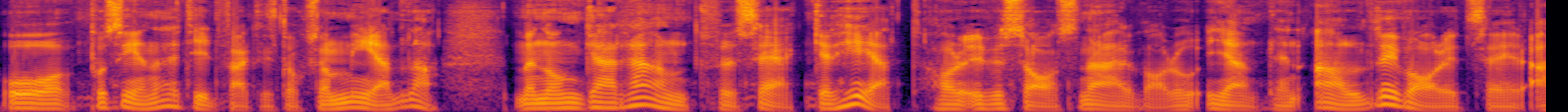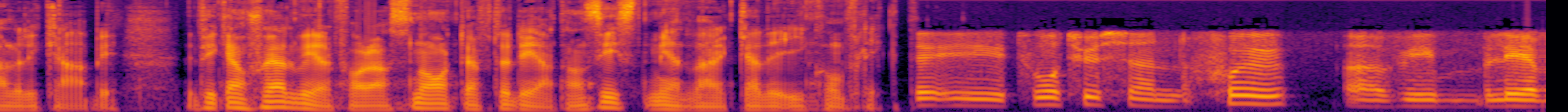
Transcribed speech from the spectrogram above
och på senare tid faktiskt också medla. Men någon garant för säkerhet har USAs närvaro egentligen aldrig varit, säger al-Rikabi. Det fick han själv erfara snart efter det att han sist medverkade i konflikt. I 2007 eh, vi blev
